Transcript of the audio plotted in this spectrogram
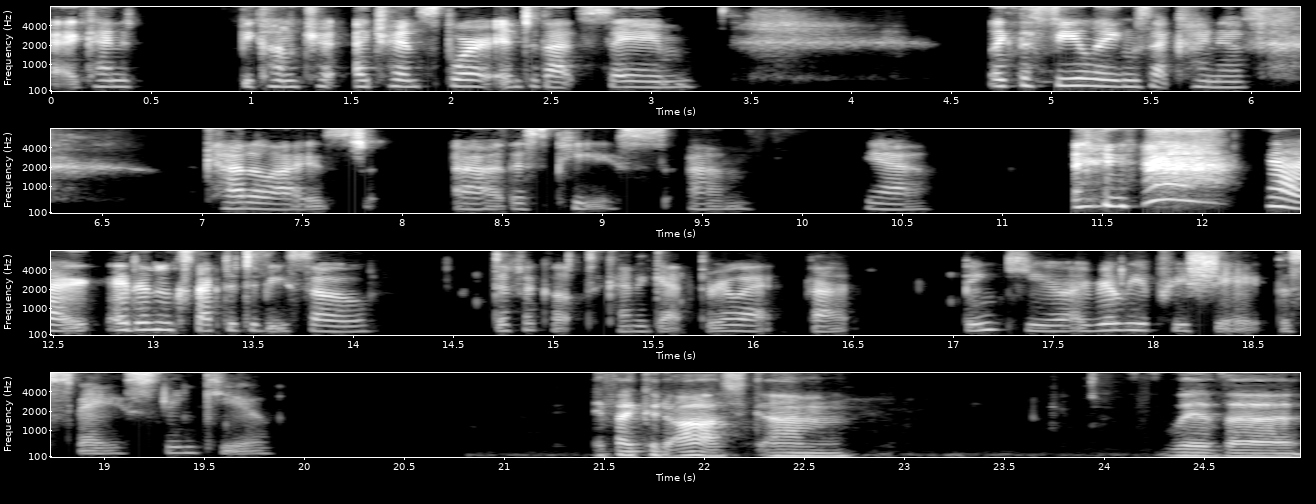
I kind of become tra- I transport into that same like the feelings that kind of catalyzed uh, this piece. Um, yeah, yeah. I, I didn't expect it to be so difficult to kind of get through it, but thank you. I really appreciate the space. Thank you. If I could ask, um, with uh,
